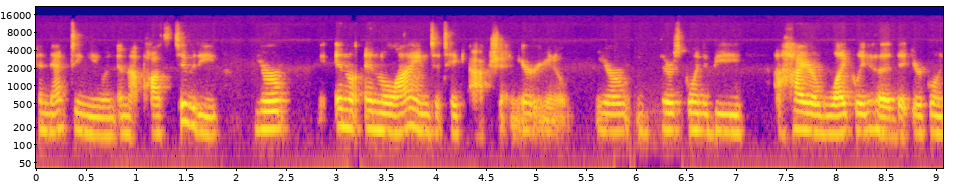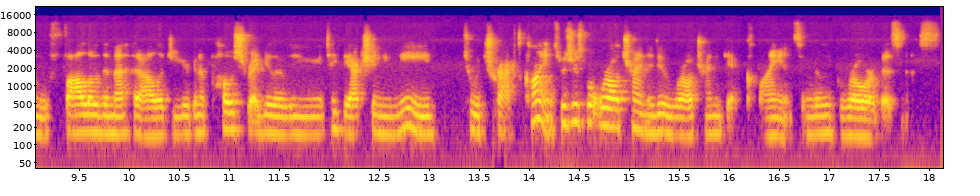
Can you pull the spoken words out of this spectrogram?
connecting you and, and that positivity you're in, in line to take action. You're you know you're there's going to be a higher likelihood that you're going to follow the methodology. You're going to post regularly. You're going to take the action you need to attract clients which is what we're all trying to do we're all trying to get clients and really grow our business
